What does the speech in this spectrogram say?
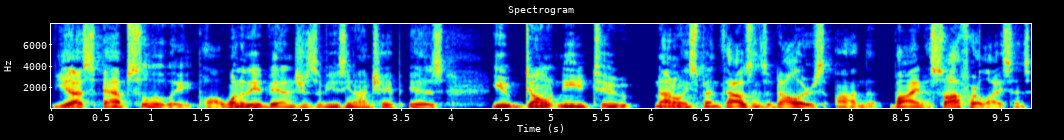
Yes, absolutely, Paul. One of the advantages of using Onshape is you don't need to not only spend thousands of dollars on buying a software license,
